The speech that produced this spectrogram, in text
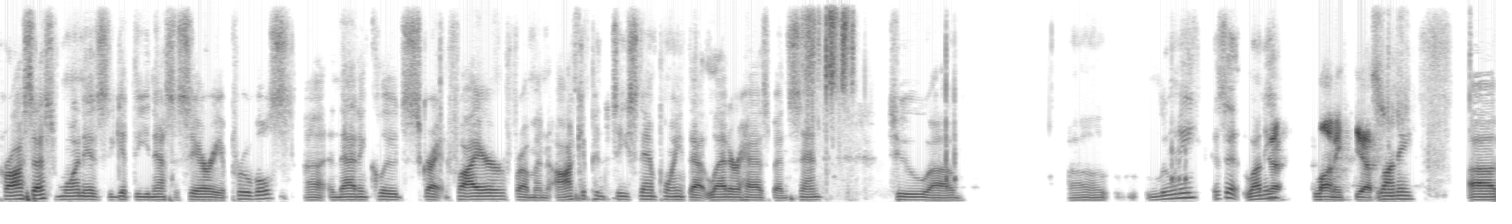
process. One is to get the necessary approvals, uh, and that includes Scranton Fire from an occupancy standpoint. That letter has been sent to uh, uh, Looney, is it? Lunny? Yeah. Lonnie, yes. Lunny. Uh,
